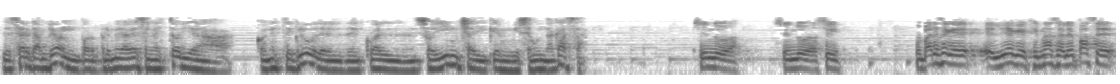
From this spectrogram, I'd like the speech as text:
de ser campeón por primera vez en la historia con este club del, del cual soy hincha y que es mi segunda casa. Sin duda, sin duda, sí. Me parece que el día que Gimnasia le pase,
